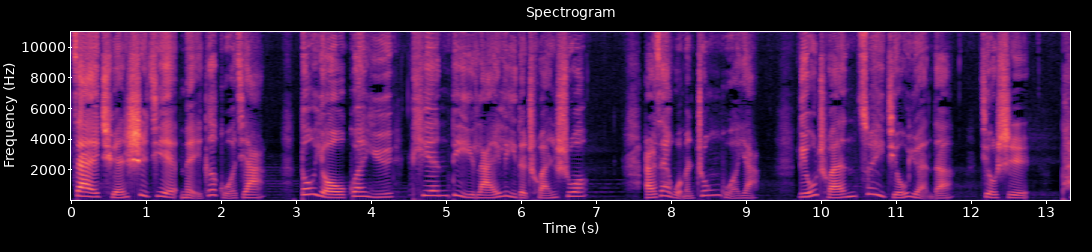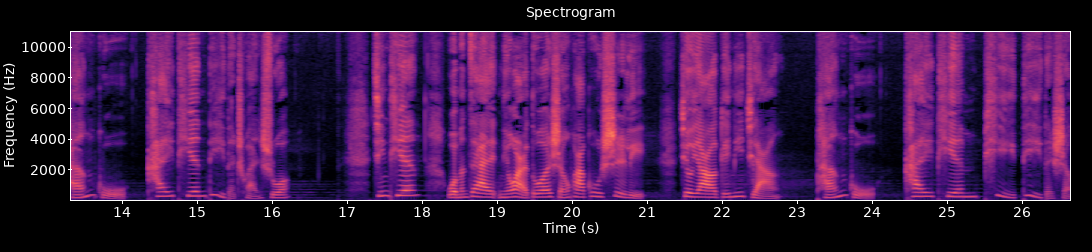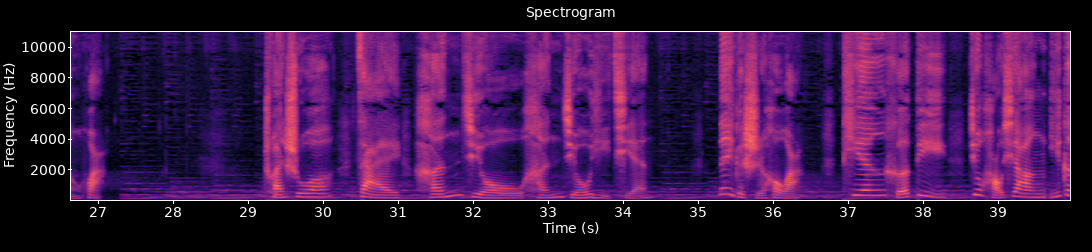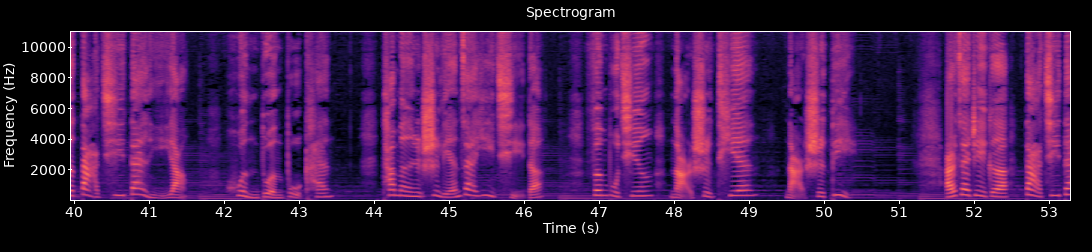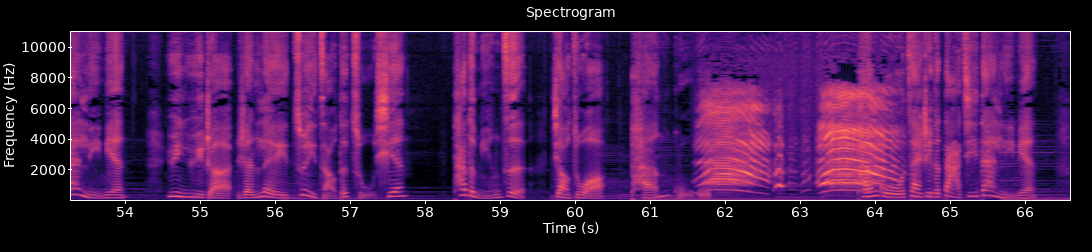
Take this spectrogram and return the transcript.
在全世界每个国家都有关于天地来历的传说，而在我们中国呀，流传最久远的就是盘古开天地的传说。今天我们在牛耳朵神话故事里就要给你讲盘古。开天辟地的神话。传说在很久很久以前，那个时候啊，天和地就好像一个大鸡蛋一样，混沌不堪。它们是连在一起的，分不清哪儿是天，哪儿是地。而在这个大鸡蛋里面。孕育着人类最早的祖先，他的名字叫做盘古。盘古在这个大鸡蛋里面，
